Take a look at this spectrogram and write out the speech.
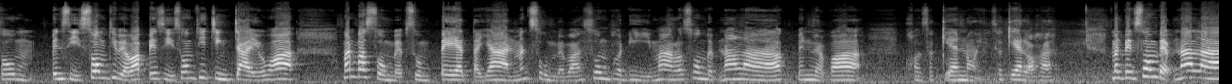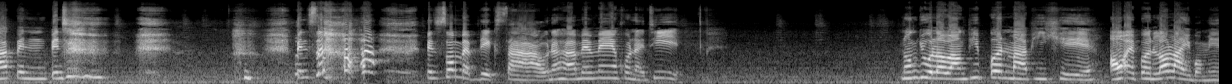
ส้ม เป็นสีส้มที่แบบว่าเป็นสีส้มที่จริงใจ เพราะว่ามันผสมแบบสมเปรตแต่ยานมันสมแบบว่าส้มพอดีมากแล้วส้มแบบน่ารัก เป็นแบบว่าขอสแกนหน่อย สแกนเหรอคะ มันเป็นส้มแบบน่ารัก เป็นเป็น เป็นส้มเป็นส้มแบบเด็กสาวนะคะ แม่แม่ๆคนไหนที่ น้องอยู่ระวังพี่เปิ้ลมาพีเค เอาไอเปิ้ลเล่าไรบอกแม่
